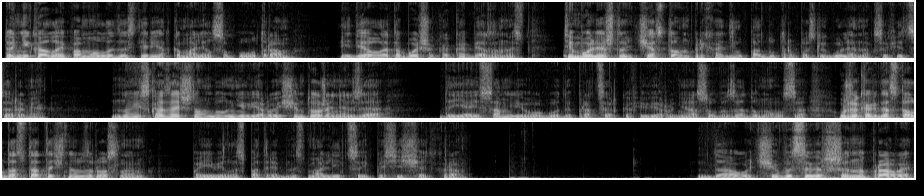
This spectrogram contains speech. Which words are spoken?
то Николай по молодости редко молился по утрам и делал это больше как обязанность, тем более, что часто он приходил под утро после гулянок с офицерами. Но и сказать, что он был неверующим, тоже нельзя. Да я и сам его годы про церковь и веру не особо задумывался, уже когда стал достаточно взрослым — появилась потребность молиться и посещать храм. «Да, отче, вы совершенно правы.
